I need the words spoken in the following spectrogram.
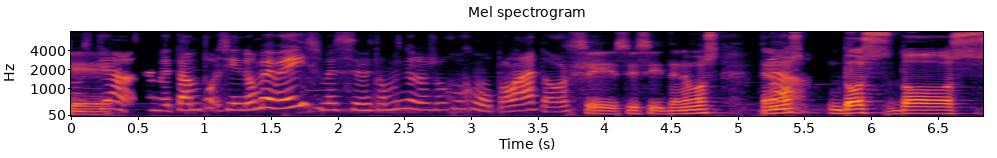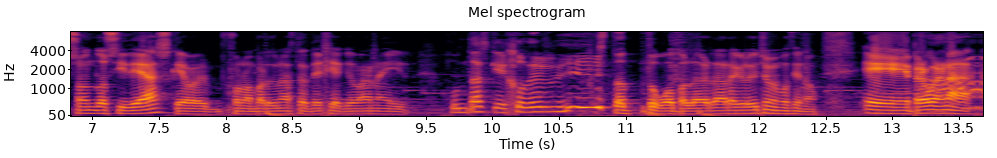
Que... Hostia, se me están po- si no me veis, me- se me están poniendo los ojos como platos. Sí, sí, sí. Tenemos, tenemos dos, dos, son dos ideas que forman parte de una estrategia que van a ir juntas. Que joder, está todo guapa, la verdad. Ahora que lo he dicho me he emocionado. Eh, pero bueno, nada,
